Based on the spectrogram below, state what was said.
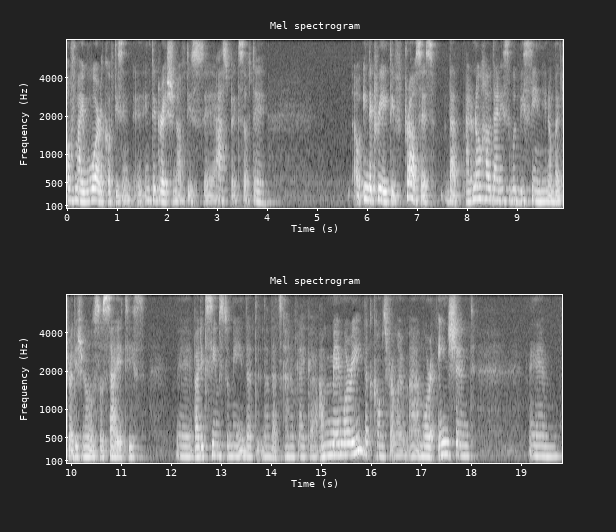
of my work of this in, integration of these uh, aspects of the in the creative process that i don't know how that is would be seen you know by traditional societies uh, but it seems to me that, that that's kind of like a, a memory that comes from a, a more ancient, um,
